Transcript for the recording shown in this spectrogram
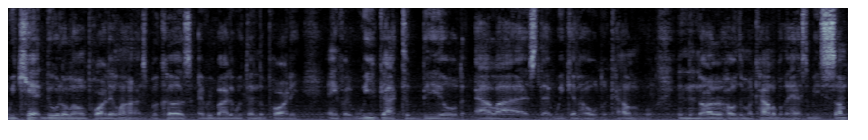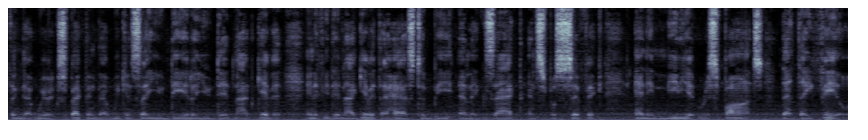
we can't do it along party lines because everybody within the party ain't for We've got to build allies that we can hold accountable. And in order to hold them accountable, there has to be something that we're expecting that we can say you did or you did not give it. And if you did not give it, there has to be an exact and specific and immediate response that they feel.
